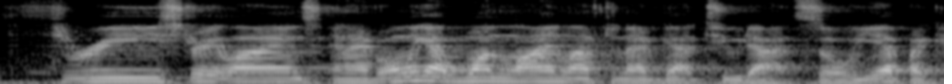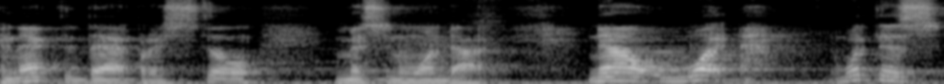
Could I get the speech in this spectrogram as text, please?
three straight lines, and I've only got one line left and I've got two dots. So yep, I connected that, but I still missing one dot. Now, what, what this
